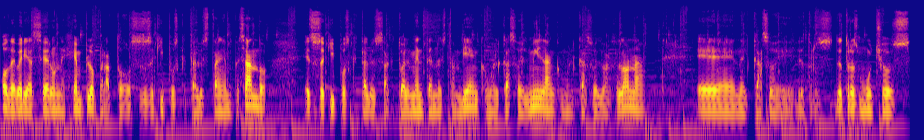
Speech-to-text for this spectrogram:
o debería ser un ejemplo para todos esos equipos que tal vez están empezando, esos equipos que tal vez actualmente no están bien, como el caso del Milan, como el caso del Barcelona, eh, en el caso de, otros, muchos,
